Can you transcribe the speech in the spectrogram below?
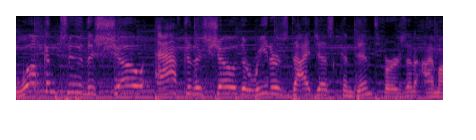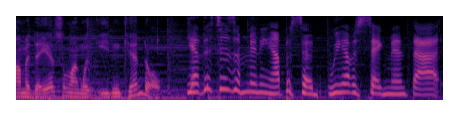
Welcome to the show after the show, the Reader's Digest condensed version. I'm Amadeus along with Eden Kendall. Yeah, this is a mini episode. We have a segment that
